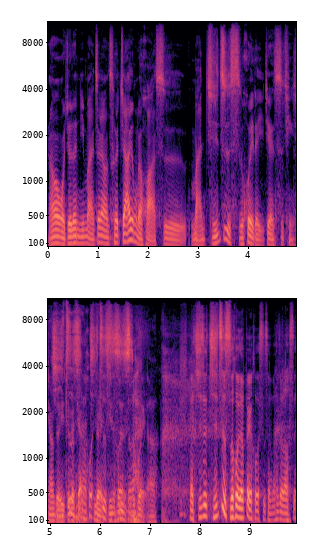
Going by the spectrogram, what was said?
然后我觉得你买这辆车家用的话是蛮极致实惠的一件事情，相对于这个价极致对实惠极致实惠啊。那其实极致实惠的背后是什么？周老师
